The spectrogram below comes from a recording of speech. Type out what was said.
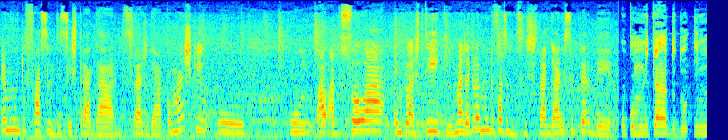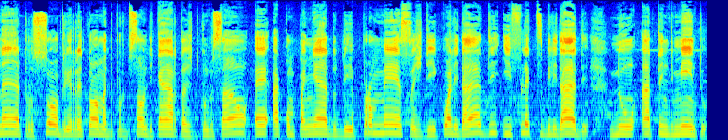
é muito fácil de se estragar, de se rasgar. Por mais que o o, a, a, pessoa em plastique, mas aquilo é muito fácil de se estragar e se perder. O comunicado do INATRO sobre retoma de produção de cartas de condução é acompanhado de promessas de qualidade e flexibilidade no atendimento,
